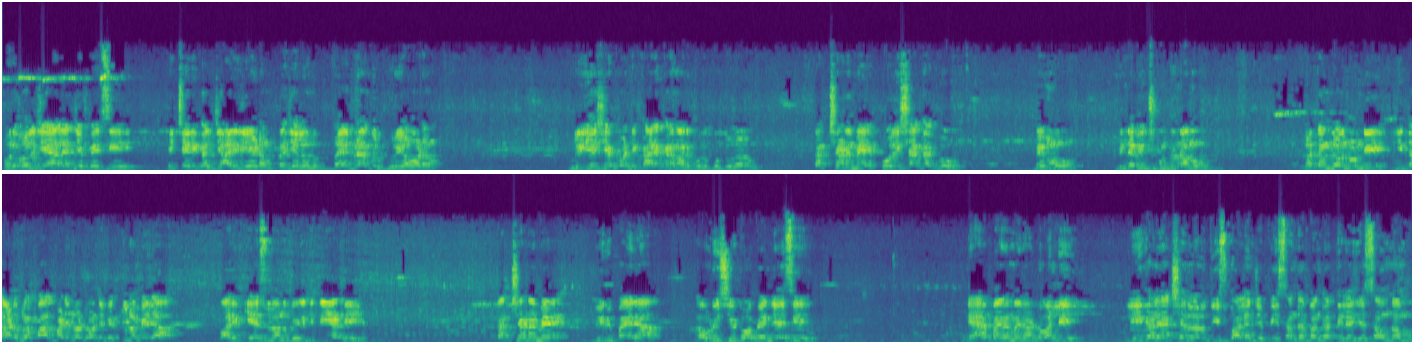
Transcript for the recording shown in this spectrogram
కొనుగోలు చేయాలని చెప్పేసి హెచ్చరికలు జారీ చేయడం ప్రజలను భయభ్రాంతులు గురి అవ్వడం గురి చేసేటువంటి కార్యక్రమాన్ని కొనుక్కుంటున్నారు తక్షణమే పోలీస్ శాఖకు మేము విన్నవించుకుంటున్నాము. గతంలో నుండి ఈ దాడులో పాల్పడినటువంటి వ్యక్తుల మీద వారి కేసులను వెలికి తీయండి. తక్షణమే వీరిపైన రౌడీ షీట్ ఓపెన్ చేసి న్యాయపరమైనటువంటి లీగల్ యాక్షన్లను తీసుకోవాలని చెప్పి ఈ సందర్భంగా తెలియజేస్తా ఉన్నాము.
